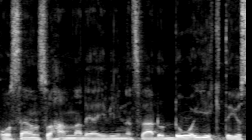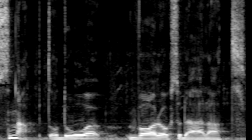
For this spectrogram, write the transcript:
och sen så hamnade jag i vinets värld och då gick det ju snabbt. Och då var det också där att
